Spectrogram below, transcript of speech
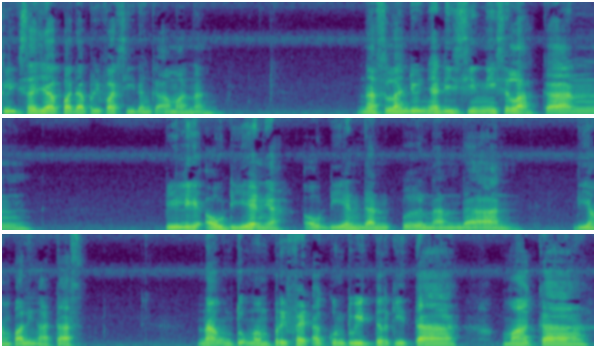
Klik saja pada privasi dan keamanan. Nah selanjutnya di sini silahkan pilih audien ya. Audien dan penandaan di yang paling atas. Nah untuk memprivate akun Twitter kita maka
